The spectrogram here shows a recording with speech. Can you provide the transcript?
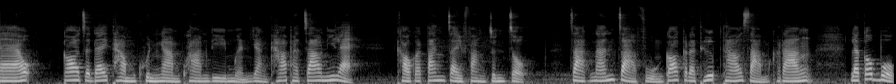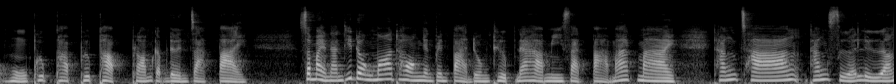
แล้ว ก็จะได้ทำคุณงามความดีเหมือนอย่างข้าพเจ้านี่แหละ เขาก็ตั้งใจฟังจนจบ จากนั้นจ่าฝูงก็กระทืบเท้าสามครั้ง แล้วก็โบกหูพึบพับพึบพับพร้อมกับเดินจากไป สมัยนั้นที่ดงหม้อทองยังเป็นป่าดงทึบนะคะมีสัตว์ป่ามากมาย ทั้งช้าง ทั้งเสือเหลือง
